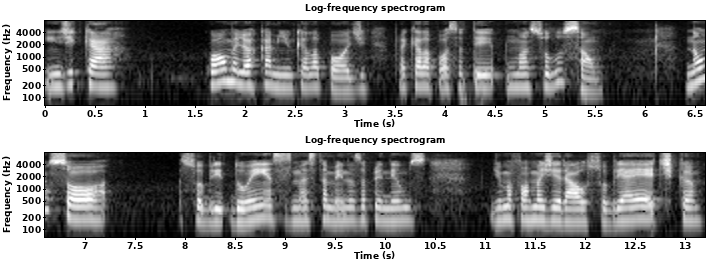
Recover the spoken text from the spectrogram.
indicar qual o melhor caminho que ela pode para que ela possa ter uma solução. Não só sobre doenças, mas também nós aprendemos de uma forma geral sobre a ética,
